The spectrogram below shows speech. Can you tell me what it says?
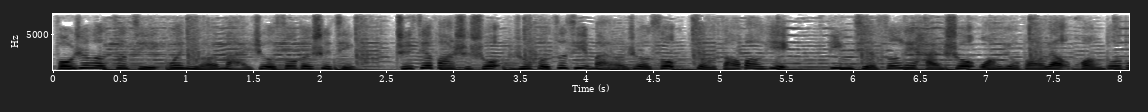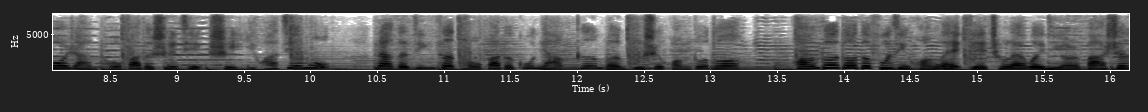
否认了自己为女儿买热搜的事情，直接发誓说如果自己买了热搜就遭报应，并且孙俪还说网友爆料黄多多染头发的事情是移花接木。那个金色头发的姑娘根本不是黄多多。黄多多的父亲黄磊也出来为女儿发声，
